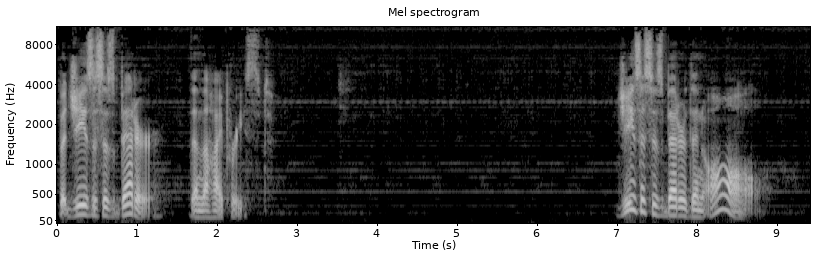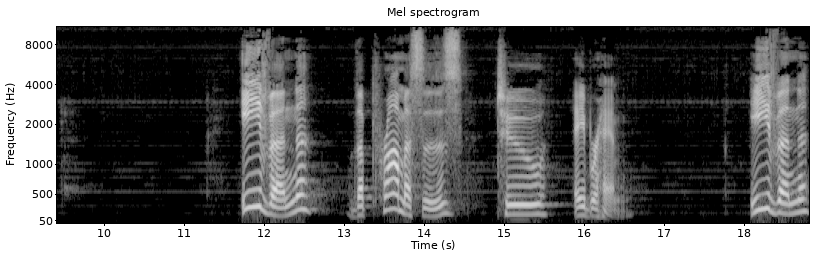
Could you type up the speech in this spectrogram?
But Jesus is better than the high priest. Jesus is better than all. Even the promises to Abraham. Even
